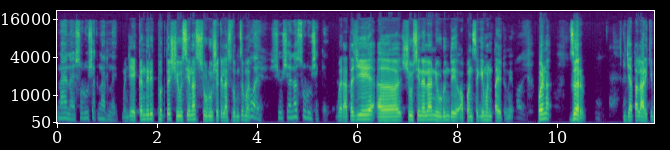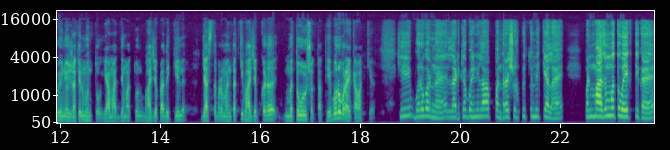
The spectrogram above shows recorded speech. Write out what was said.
नाही नाही सोडू शकणार नाहीत. म्हणजे एकंदरीत फक्त शिवसेनाच सोडवू शकेल असं तुमचं मत? होय शिवसेना सोडू शकेल. बरं आता जे अं, शिवसेनेला निवडून दे आपण सगळे म्हणताय तुम्ही. होय. पण जर जे आता लाडकी बहीण योजनातून म्हणतो या माध्यमातून भाजपला देखील जास्त प्रमाणात म्हणतात की भाजपकडे मतं वळू शकतात. हे बरोबर आहे का वाक्य? हे बरोबर नाही. लाडक्या बहिणीला पंधराशे रुपये तुम्ही केलाय पण माझं मत वैयक्तिक आहे.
